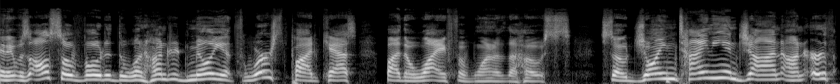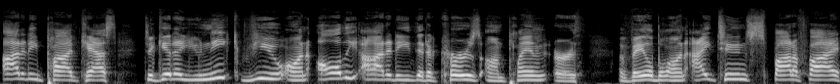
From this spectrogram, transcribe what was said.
And it was also voted the 100 millionth worst podcast by the wife of one of the hosts. So join Tiny and John on Earth Oddity Podcast to get a unique view on all the oddity that occurs on planet Earth. Available on iTunes, Spotify,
